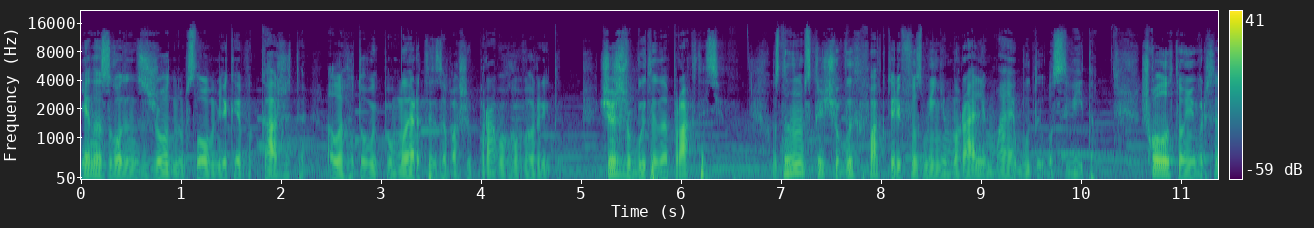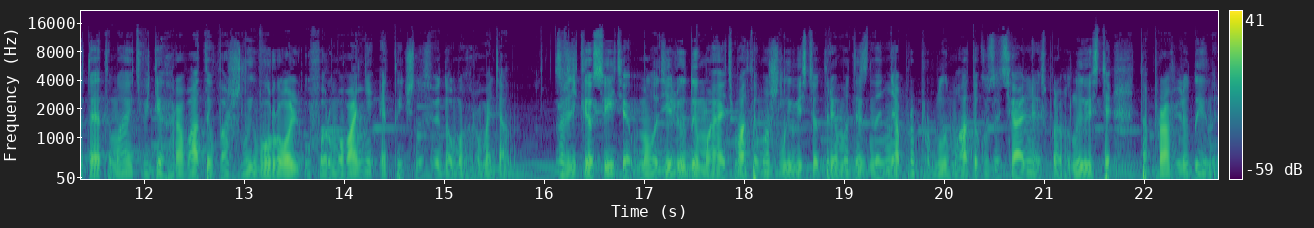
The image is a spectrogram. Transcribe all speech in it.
Я не згоден з жодним словом, яке ви кажете, але готовий померти за ваше право говорити. Що ж робити на практиці? Основним з ключових факторів у зміні моралі має бути освіта. Школи та університети мають відігравати важливу роль у формуванні етично свідомих громадян. Завдяки освіті молоді люди мають мати можливість отримати знання про проблематику соціальної справедливості та прав людини.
